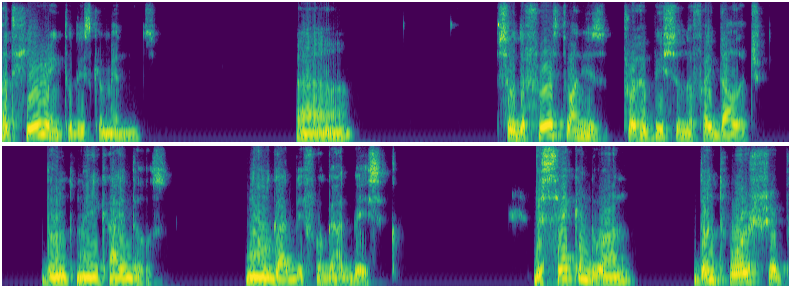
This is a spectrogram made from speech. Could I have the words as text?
adhering to these commandments. Uh, so the first one is prohibition of idolatry. Don't make idols. Know God before God, basically. The second one, don't worship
